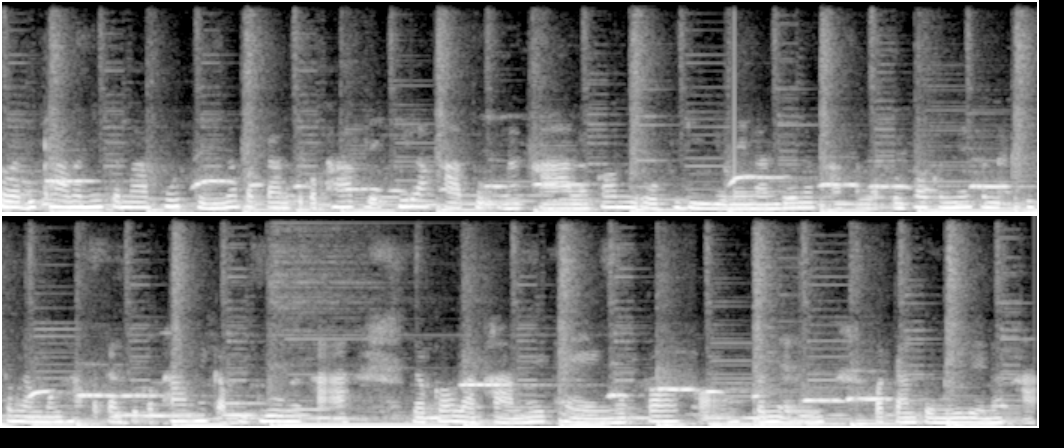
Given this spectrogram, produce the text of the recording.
สวัสดีค่ะ วันนี้จะมาพูดถึงเรื่องประกันสุขภาพเด็กที่ราคาถูกนะคะ แล้วก็มี OPD อยู่ในนั้นด้วยนะคะสำหรับคุณพ่อคุณแม่คนไหนที่กำลังมองหาประกันสุขภาพให้กับลูกๆนะคะ แล้วก็ราคาไม่แพงแล้วก็ขอเสนอประกันตัวนี้เลยนะคะ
